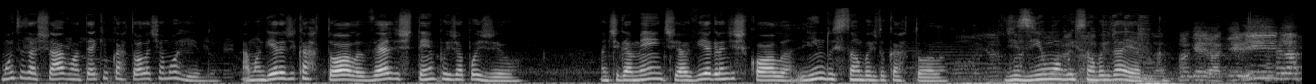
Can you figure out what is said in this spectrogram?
Muitos achavam até que o Cartola tinha morrido. A Mangueira de Cartola, velhos tempos de apogeu. Antigamente havia grande escola, lindos sambas do Cartola. Diziam alguns sambas da época. Mangueira querida,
